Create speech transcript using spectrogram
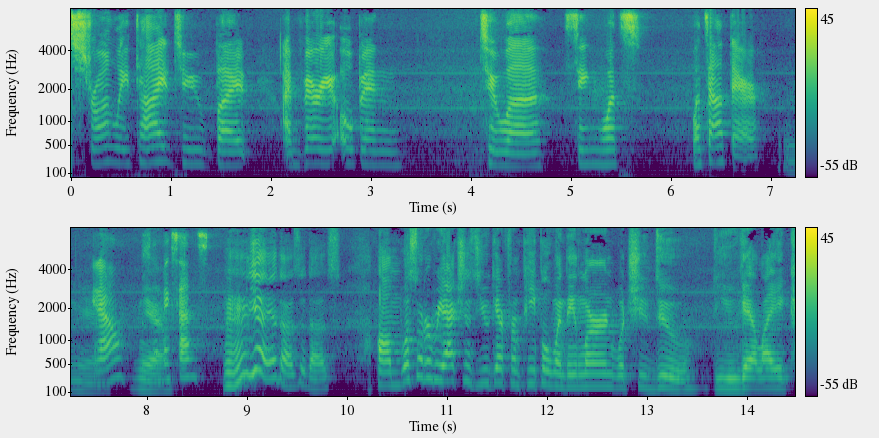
strongly tied to, but I'm very open to uh, seeing what's what's out there. You know, does Yeah. that make sense? hmm Yeah, it does. It does. Um, what sort of reactions do you get from people when they learn what you do? Do you get like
